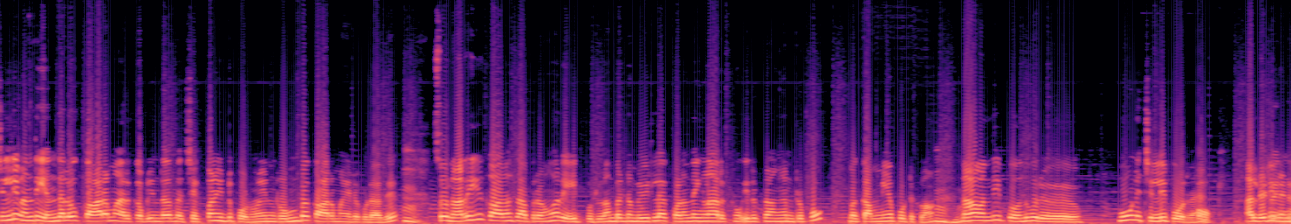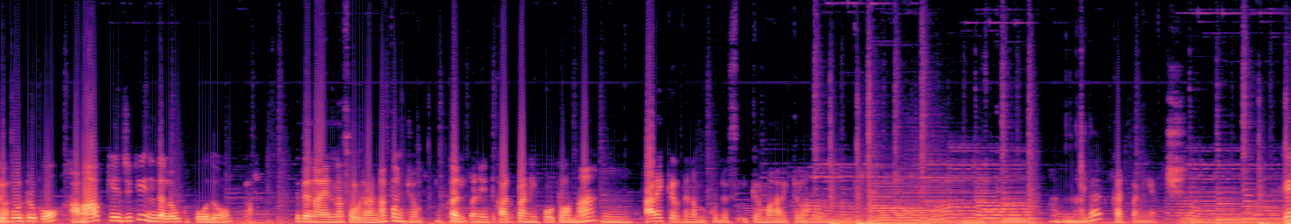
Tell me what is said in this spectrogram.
சில்லி வந்து எந்த அளவுக்கு காரமா இருக்கு அப்படின்றத நம்ம செக் பண்ணிட்டு போடணும் ரொம்ப காரமாயிடக்கூடாது ம். ஸோ நிறைய காரம் சாப்பிட்றவங்க ஒரு எயிட் போட்டுக்கலாம் பட் நம்ம வீட்டில் குழந்தைங்களாம் இருக்கும் இருக்காங்கன்றப்போ நம்ம கம்மியா போட்டுக்கலாம். நான் வந்து இப்போ வந்து ஒரு மூணு சில்லி போடுறேன் ஆல்ரெடி. ரெண்டு போட்டிருக்கோம். ஹாஃப் கேஜிக்கு இந்த அளவுக்கு போதும் இதை நான் என்ன சொல்றேன்னா கொஞ்சம் கட் பண்ணிட்டு கட் பண்ணி போட்டோம்னா. அரைக்கிறது நம்ம கொஞ்சம் சீக்கிரமா அரைக்கலாம் அதனால கட் பண்ணியாச்சு. ஓகே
